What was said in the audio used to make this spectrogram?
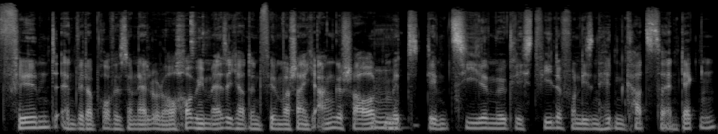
filmt, entweder professionell oder auch hobbymäßig, hat den Film wahrscheinlich angeschaut Mhm. mit dem Ziel, möglichst viele von diesen Hidden Cuts zu entdecken.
